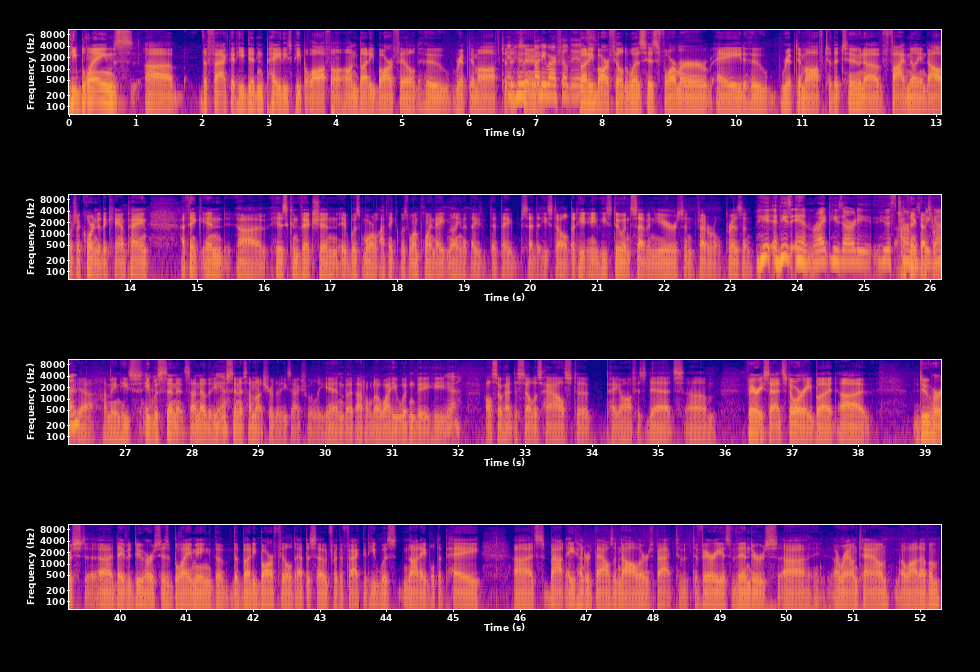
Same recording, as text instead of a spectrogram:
he blames uh, the fact that he didn't pay these people off on, on Buddy Barfield, who ripped him off to And the who tune. Buddy Barfield is? Buddy Barfield was his former aide who ripped him off to the tune of five million dollars, according to the campaign. I think in uh, his conviction, it was more. I think it was 1.8 million that they that they said that he stole. But he he's doing seven years in federal prison. He and he's in, right? He's already this term I think has that's begun. right. Yeah. I mean, he's he was sentenced. I know that he Yeah. was sentenced. I'm not sure that he's actually in, but I don't know why he wouldn't be. He Yeah. also had to sell his house to pay off his debts. Um, very sad story, but. Uh, Dewhurst, uh, David Dewhurst, is blaming the the Buddy Barfield episode for the fact that he was not able to pay. Uh, it's about eight hundred thousand dollars back to, to various vendors uh, around town. A lot of them.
